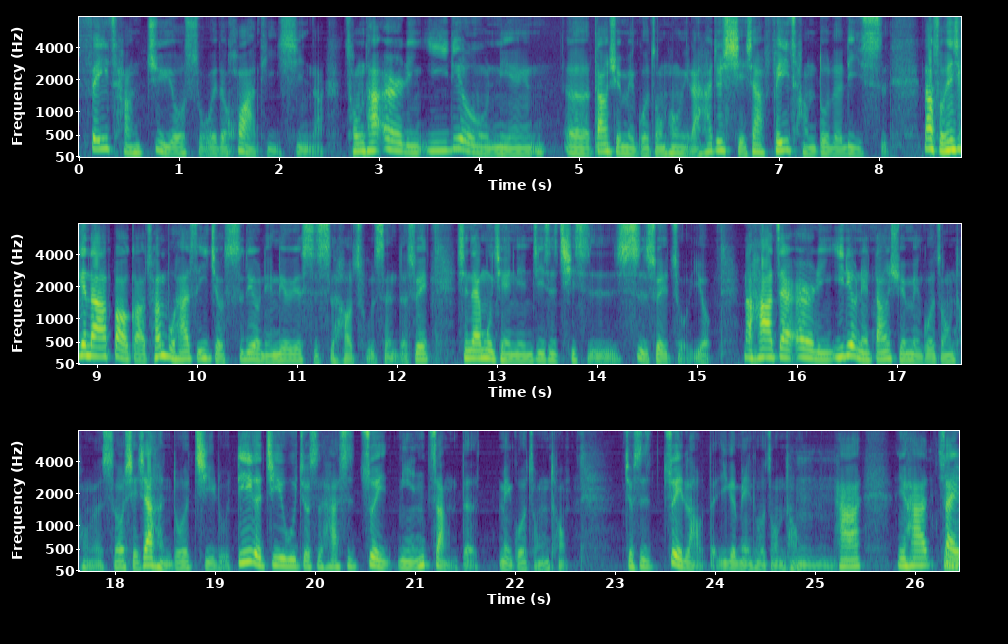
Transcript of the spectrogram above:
非常具有所谓的话题性啊。从他二零一六年呃当选美国总统以来，他就写下非常多的历史。那首先先跟大家报告，川普他是一九四六年六月十四号出生的，所以现在目前年纪是七十四岁左右。那他在二零一六年当选美国总统的时候，写下很多记录。第一个记录就是他是最年长的美国总统，就是最老的一个美国总统。嗯嗯，他因为他在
